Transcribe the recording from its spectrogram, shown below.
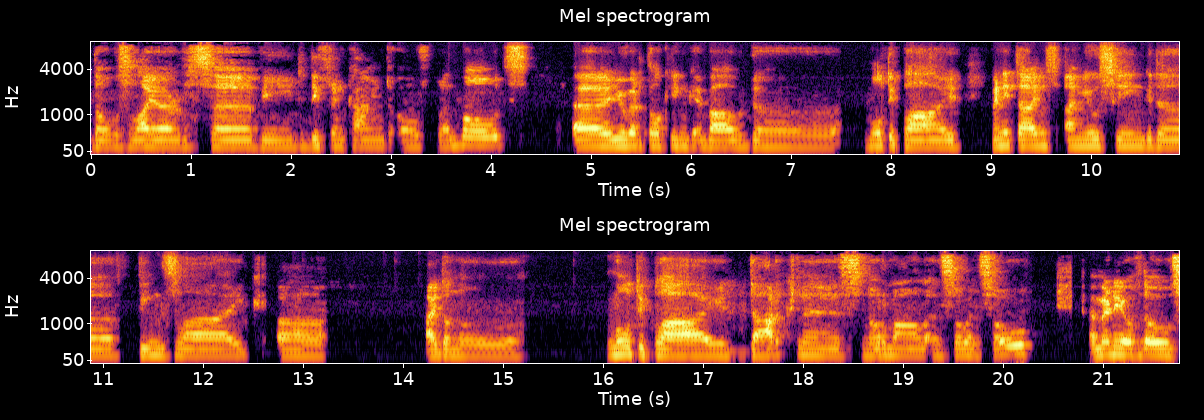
those layers uh, with different kind of blend modes. Uh, you were talking about the multiply. Many times I'm using the things like uh, I don't know multiply, darkness, normal, and so and so. And many of those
